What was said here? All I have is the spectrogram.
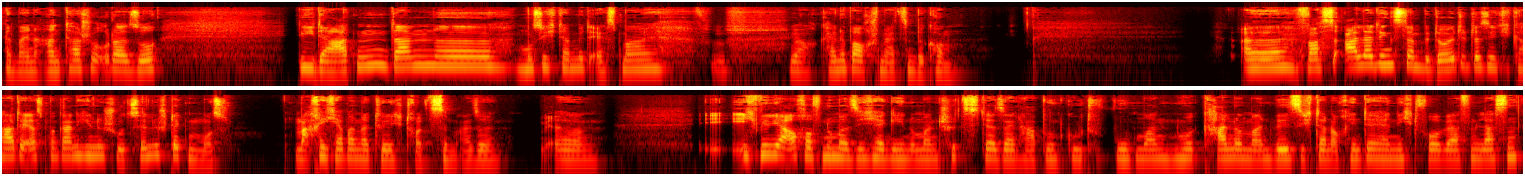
an meiner Handtasche oder so die Daten, dann äh, muss ich damit erstmal ja keine Bauchschmerzen bekommen. Äh, was allerdings dann bedeutet, dass ich die Karte erstmal gar nicht in eine Schutzzelle stecken muss. Mache ich aber natürlich trotzdem. Also äh, ich will ja auch auf Nummer sicher gehen und man schützt ja sein Hab und Gut, wo man nur kann und man will sich dann auch hinterher nicht vorwerfen lassen,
